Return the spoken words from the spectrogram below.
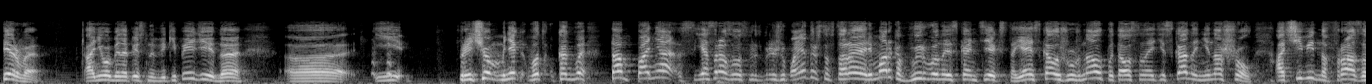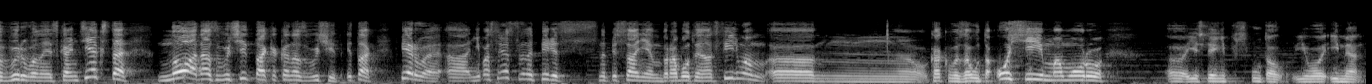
Первое. Они обе написаны в Википедии, да, э, и причем мне вот как бы там понятно, я сразу вас предупрежу, понятно, что вторая ремарка вырвана из контекста. Я искал журнал, пытался найти сканы, не нашел. Очевидно, фраза вырвана из контекста, но она звучит так, как она звучит. Итак, первое, э, непосредственно перед написанием работы над фильмом, э, м, как его зовут, Оси Мамору, э, если я не спутал его имя,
